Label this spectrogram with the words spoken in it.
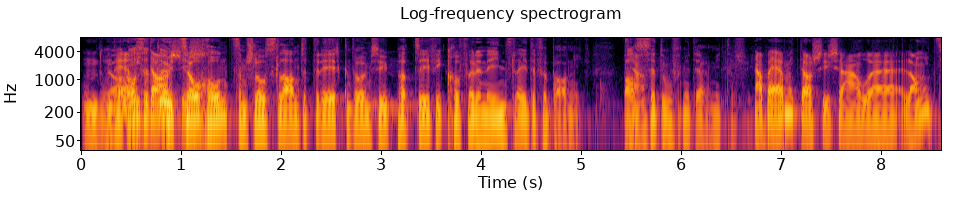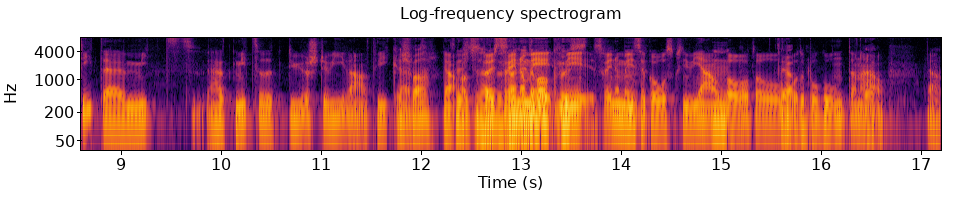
und, und ja, also die Ermitage Leute, so kommt Am Schluss landet er irgendwo im Südpazifik auf einer Insel in der Verbannung. Passet auf mit Ermitage. Ja, aber Ermitage ist auch äh, lange Zeit äh, mit, hat mit zu den teuersten Weinen weltweit gehört. Ist wahr? Ja, also das da ist das Renommee, mehr, das Renommee so groß gewesen wie auch Bordeaux Ja. oder Burgund dann Ja. auch. Ja.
